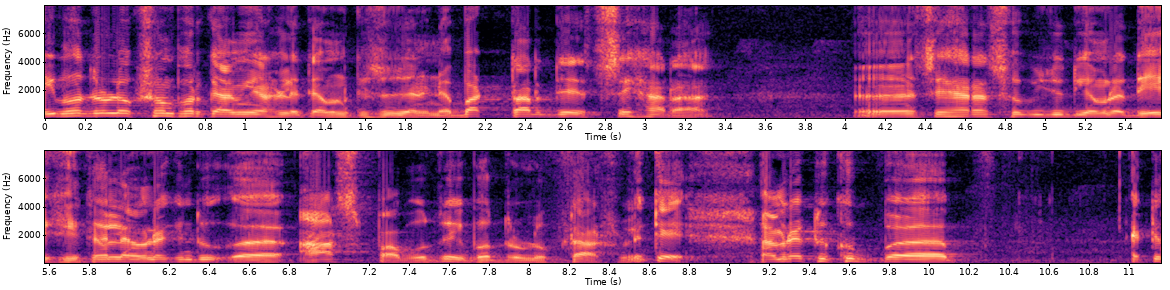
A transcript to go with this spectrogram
এই ভদ্রলোক সম্পর্কে আমি আসলে তেমন কিছু জানি না বাট তার যে চেহারা চেহারা ছবি যদি আমরা দেখি, তাহলে আমরা কিন্তু আশ পাবো যে এই ভদ্রলোকটা আসলে কে? আমরা একটু খুব একটু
